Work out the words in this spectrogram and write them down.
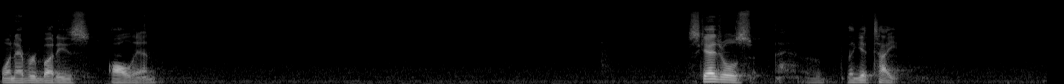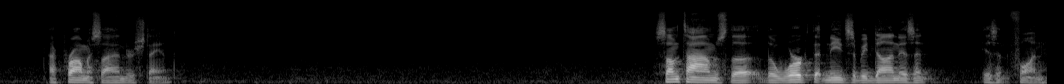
when everybody's all in. Schedules, they get tight. I promise I understand. Sometimes the, the work that needs to be done isn't, isn't fun.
